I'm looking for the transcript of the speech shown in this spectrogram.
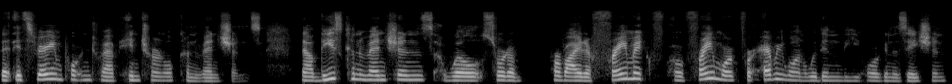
that it's very important to have internal conventions. Now these conventions will sort of provide a framework, a framework for everyone within the organization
